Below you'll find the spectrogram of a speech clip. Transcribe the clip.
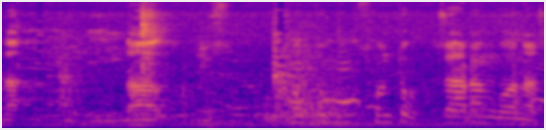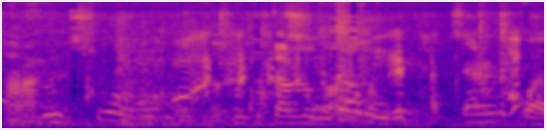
나 나 손톱 손톱 자른 거나 잘한. 치워. 나 손톱 자르고 치우라고 이게 다 자를 거야.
